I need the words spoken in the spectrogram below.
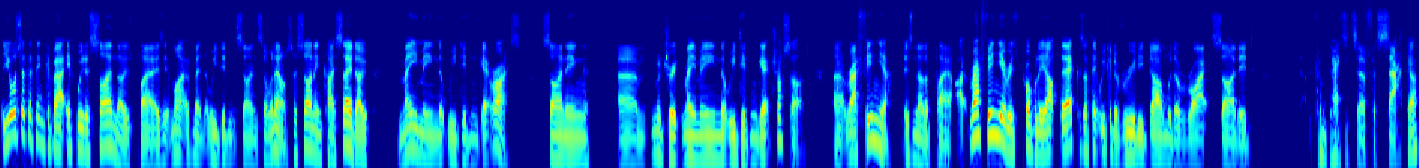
You also have to think about if we'd have signed those players, it might have meant that we didn't sign someone else. So signing Caicedo may mean that we didn't get Rice signing um, Mudryk may mean that we didn't get Trossard. Uh, Raphinha is another player. Raphinha is probably up there because I think we could have really done with a right-sided competitor for Saka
